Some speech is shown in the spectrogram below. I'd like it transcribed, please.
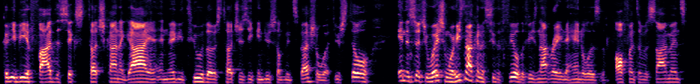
could he be a five to six touch kind of guy, and maybe two of those touches he can do something special with? You're still in a situation where he's not going to see the field if he's not ready to handle his offensive assignments,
